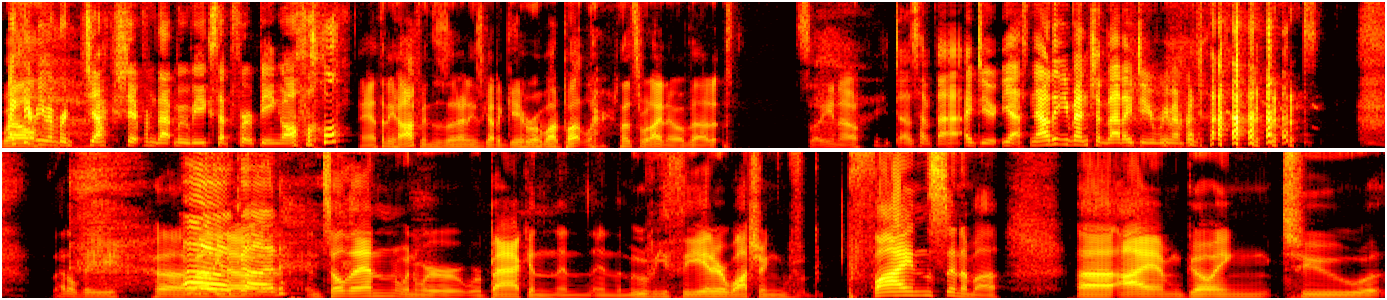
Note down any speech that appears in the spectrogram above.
Well, I can't remember jack shit from that movie except for it being awful. Anthony Hopkins is in it. and He's got a gay robot butler. That's what I know about it. So you know. he does have that. I do. Yes. Now that you mentioned that, I do remember that. That'll be. Uh, well, you Oh, know, God. Until then, when we're we're back in in, in the movie theater watching f- fine cinema, uh, I am going to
